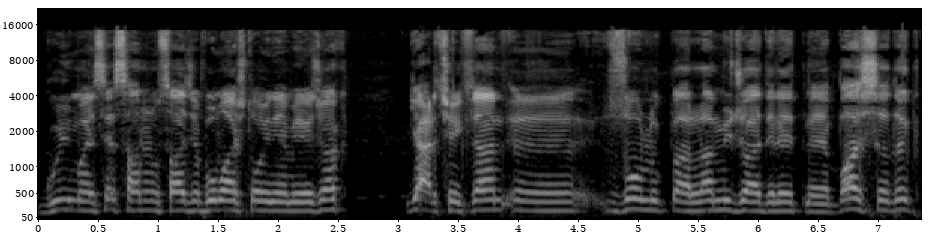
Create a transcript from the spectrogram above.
Guyma ise sanırım sadece bu maçta oynayamayacak. Gerçekten e, zorluklarla mücadele etmeye başladık.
